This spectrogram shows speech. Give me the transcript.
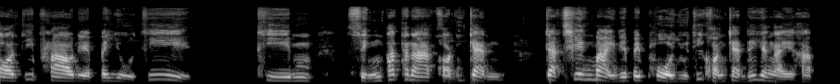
ตอนที่พราวเนี่ยไปอยู่ที่ทีมสิงห์พัฒนาขอนแก่น จากเชียงใหม่เนี่ยไปโผล่อยู่ที่ขอนแก่นได้ยังไงครับ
